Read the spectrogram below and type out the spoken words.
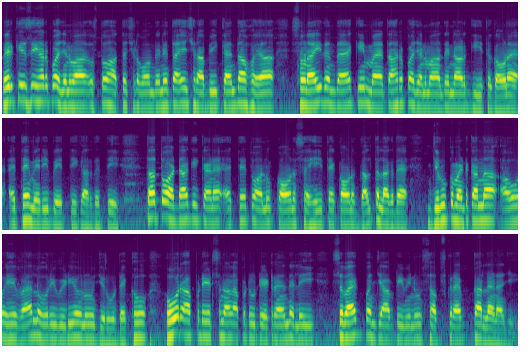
ਫਿਰ ਕਿਸੇ ਹਰਭਜਨ ਮਾਨ ਉਸ ਤੋਂ ਹੱਥ ਛਡਵਾਉਂਦੇ ਨੇ ਤਾਂ ਇਹ ਸ਼ਰਾਬੀ ਕਹਿੰਦਾ ਹੋਇਆ ਸੁਣਾਈ ਦਿੰਦਾ ਹੈ ਕਿ ਮੈਂ ਤਾਂ ਹਰਭਜਨ ਮਾਨ ਦੇ ਨਾਲ ਗੀਤ ਗਾਉਣਾ ਹੈ, ਇੱਥੇ ਮੇਰੀ ਬੇਇੱਜ਼ਤੀ ਕਰ ਦਿੱਤੀ। ਤਾਂ ਤੁਹਾਡਾ ਕੀ ਕਹਿਣਾ ਇੱਥੇ ਤੁਹਾਨੂੰ ਕੌਣ ਸਹੀ ਤੇ ਕੌਣ ਗਲਤ ਲੱਗਦਾ ਹੈ? ਜਰੂਰ ਕਮੈਂਟ ਕਰਨਾ। ਆਓ ਇਹ ਵਾਇਰਲ ਹੋ ਰਹੀ ਵੀਡੀਓ ਨੂੰ ਜਰੂਰ ਦੇਖੋ। ਹੋਰ ਅਪਡੇਟਸ ਨਾਲ ਅਪ ਟੂ ਡੇਟ ਰਹਿਣ ਦੇ ਲਈ ਸਵੈਗ ਪੰਜਾਬ ਟੀਵੀ ਨੂੰ ਸਬਸਕ੍ਰਾਈਬ ਕਰ ਲੈਣਾ ਜੀ।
